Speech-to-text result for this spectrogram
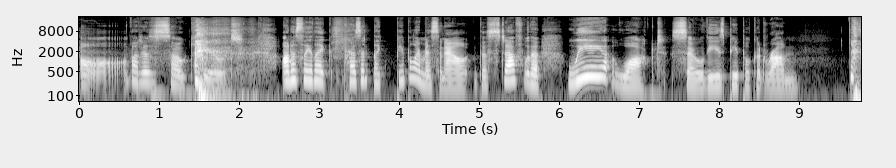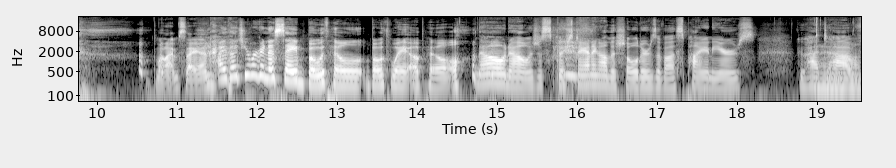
oh, that is so cute. Honestly, like present, like people are missing out. The stuff with a we walked so these people could run. what I'm saying. I thought you were gonna say both hill, both way uphill. No, no, it's just they're standing on the shoulders of us pioneers who had to have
